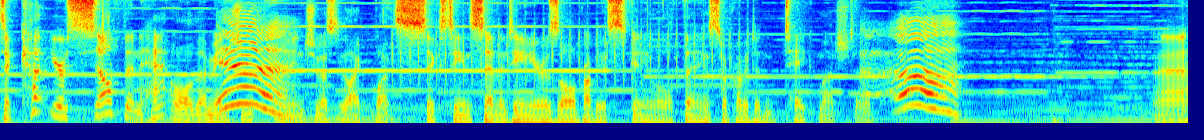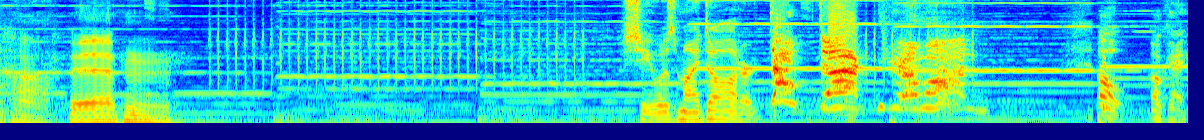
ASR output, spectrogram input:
to cut yourself in half. Well, I mean, she, I mean, she must be like what 16, 17 years old, probably a skinny little thing, so probably didn't take much to. Ah! Uh-huh. Uh Hmm. She was my daughter. Don't doc. Come on. Oh, okay.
